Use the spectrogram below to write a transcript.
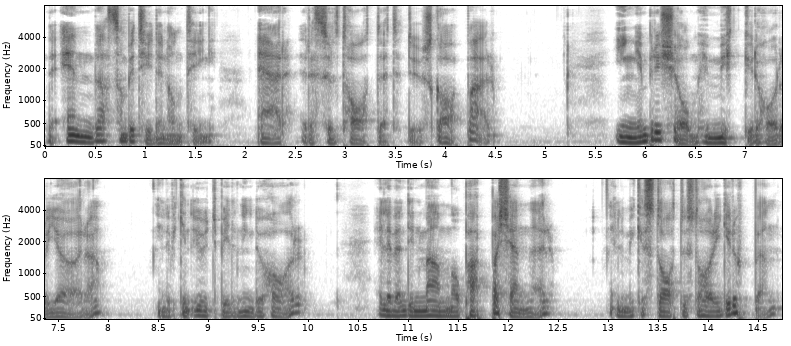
Det enda som betyder någonting är resultatet du skapar. Ingen bryr sig om hur mycket du har att göra, eller vilken utbildning du har, eller vem din mamma och pappa känner, eller hur mycket status du har i gruppen.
